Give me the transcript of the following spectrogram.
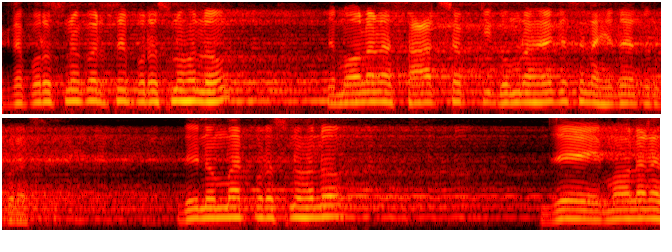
একটা প্রশ্ন করছে, প্রশ্ন হলো যে মৌলানা সাদ সাহেব কি গুমরা হয়ে গেছে না হেদায়তের উপর আছে? দুই নম্বর প্রশ্ন হলো যে মৌলানা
